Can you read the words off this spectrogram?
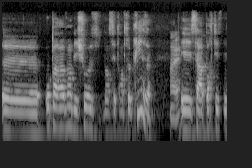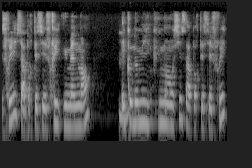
euh, auparavant des choses dans cette entreprise et ça a porté ses fruits. Ça a porté ses fruits humainement, hmm. économiquement aussi, ça a porté ses fruits.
